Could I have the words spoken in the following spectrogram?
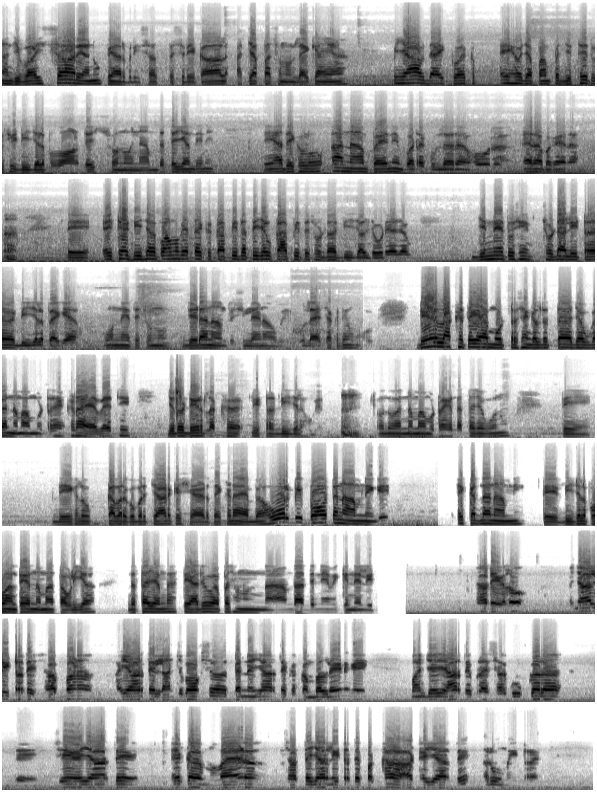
ਹਾਂਜੀ ਬਾਈ, ਸਾਰਿਆਂ ਨੂੰ ਪਿਆਰ ਭਰੀ ਸਤਿ ਸ੍ਰੀ ਅਕਾਲ। ਅੱਜ ਆਪਾਂ ਤੁਹਾਨੂੰ ਲੈ ਕੇ ਆਏ ਆ ਪੰਜਾਬ ਦਾ ਇੱਕੋ ਇੱਕ ਇਹੋ ਜਿਹਾ ਪੰਪ ਜਿੱਥੇ ਤੁਸੀਂ ਡੀਜ਼ਲ ਪਵਾਉਣ ਤੇ ਤੁਹਾਨੂੰ ਇਨਾਮ ਦਿੱਤੇ ਜਾਂਦੇ ਨੇ। ਤੇ ਆ ਦੇਖ ਲਓ ਆ ਨਾਮ ਪਏ ਨੇ ਵਾਟਰ ਕੂਲਰ ਹੋਰ ਐਰਾ ਵਗੈਰਾ। ਤੇ ਇੱਥੇ ਡੀਜ਼ਲ ਪਾਵੋਗੇ ਤਾਂ ਇੱਕ ਕਾਪੀ ਦਿੱਤੀ ਜਾਊ, ਕਾਪੀ ਤੇ ਤੁਹਾਡਾ ਡੀਜ਼ਲ ਜੋੜਿਆ ਜਾਊ। ਜਿੰਨੇ ਤੁਸੀਂ, ਤੁਹਾਡਾ ਲੀਟਰ ਡੀਜ਼ਲ ਪੈ ਗਿਆ ਉਹਨੇ ਤੇ ਤੁਹਾਨੂੰ ਜਿਹੜਾ ਨਾਮ ਤੁਸੀਂ ਲੈਣਾ ਹੋਵੇ, ਉਹ ਲੈ ਸਕਦੇ ਹੋ। 1.5 ਲੱਖ ਤੇ ਆ ਮੋਟਰਸਾਈਕਲ ਦਿੱਤਾ ਜਾਊਗਾ, ਨਵਾਂ ਮੋਟਰਸਾਈਕਲ ਖੜਾਇਆ ਵਾ ਇੱਥੇ, ਜਦੋਂ 1.5 ਲੱਖ ਲੀਟਰ ਡੀਜ਼ਲ ਹੋ ਗਿਆ। ਉਦੋਂ ਆ ਨਵਾਂ ਮੋਟਰਸਾਈਕਲ ਦਿੱਤਾ ਜਾਊਗਾ ਉਹਨੂੰ, ਤੇ ਦੇਖ ਲਓ ਕਵਰ ਕਵਰ ਚਾੜ ਕੇ ਸ਼ੈਡ ਤੇ ਖੜਾਇਆ ਵਾ ਹੋਰ ਵੀ ਬਹੁਤ ਨਾਮ ਨੇਗੇ। ਇੱਕ ਅੱਧਾ ਨਾਮ ਨਹੀਂ, ਤੇ ਡੀਜ਼ਲ ਪਵਾਉਣ ਤੇ ਨਵਾਂ ਤੌਲੀਆ। ਦਿੱਤਾ ਜਾਂਦਾ ਤੇ ਆਜੋ ਆਪਾਂ ਤੁਹਾਨੂੰ ਨਾਮ ਦੱਸ ਦਿੰਨੇ ਆ ਵੀ ਕਿੰਨੇ ਲੀਟਰ ਆ ਦੇਖ ਲਓ 50 ਲੀਟਰ ਦੇ ਸਾਬਣ 1000 ਤੇ ਲੰਚ ਬਾਕਸ 3000 ਤੇ ਇੱਕ ਕੰਬਲ ਦੇਣਗੇ 5000 ਤੇ ਪ੍ਰੈਸ਼ਰ ਕੁੱਕਰ ਤੇ 6000 ਤੇ ਇੱਕ ਮੋਬਾਈਲ 7000 ਲੀਟਰ ਤੇ ਪੱਖਾ 8000 ਤੇ ਰੂਮ ਹੀਟਰ ਹੈ।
